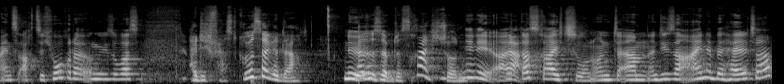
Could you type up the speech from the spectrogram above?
1,80 hoch oder irgendwie sowas. Hätte ich fast größer gedacht. Nö. Also das reicht schon. Nee, nee, ja. das reicht schon. Und ähm, dieser eine Behälter,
